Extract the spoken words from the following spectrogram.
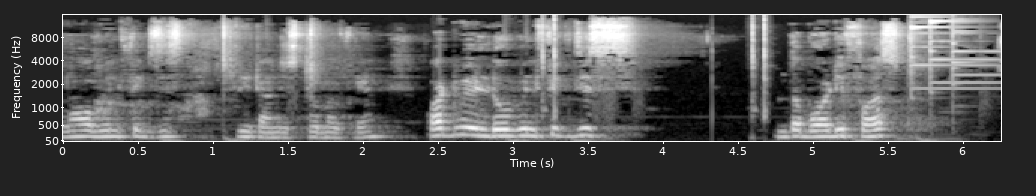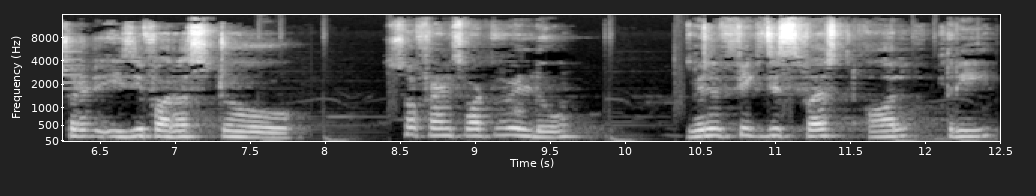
Now we'll fix this three transistor my friend. What we'll do we'll fix this the body first so that it's easy for us to so friends what we will do we'll fix this first all three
